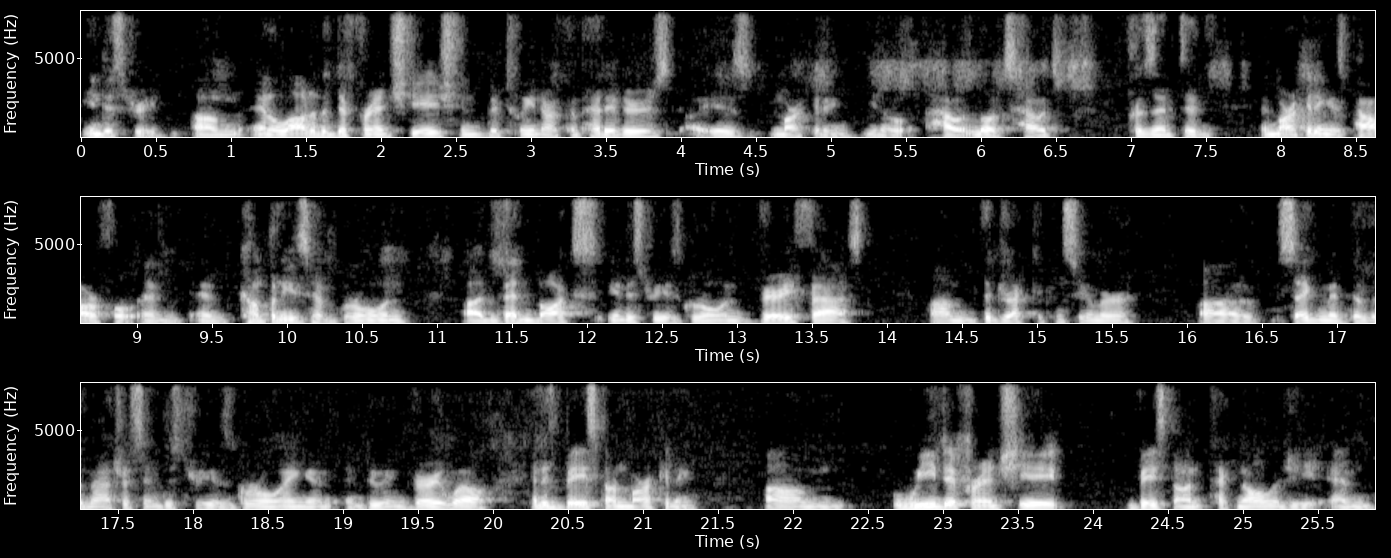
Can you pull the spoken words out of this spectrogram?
industry. Um, and a lot of the differentiation between our competitors is marketing, you know, how it looks, how it's presented. And marketing is powerful and, and companies have grown. Uh, the bed and box industry has grown very fast. Um, the direct to consumer uh, segment of the mattress industry is growing and, and doing very well. And it's based on marketing. Um, we differentiate based on technology and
